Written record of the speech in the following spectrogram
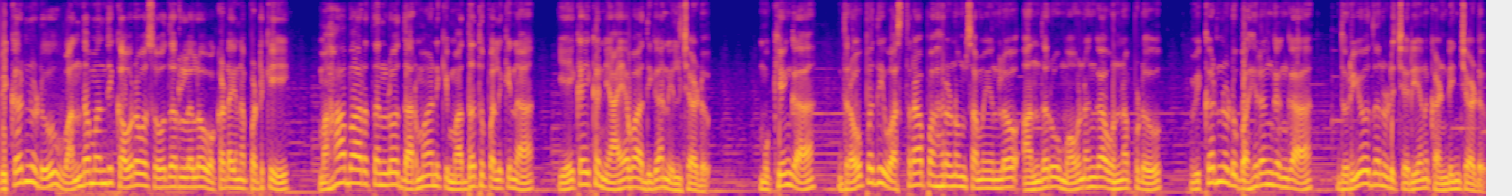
వికర్ణుడు వంద మంది కౌరవ సోదరులలో ఒకడైనప్పటికీ మహాభారతంలో ధర్మానికి మద్దతు పలికిన ఏకైక న్యాయవాదిగా నిలిచాడు. ముఖ్యంగా ద్రౌపది వస్త్రాపహరణం సమయంలో అందరూ మౌనంగా ఉన్నప్పుడు వికర్ణుడు బహిరంగంగా దుర్యోధనుడి చర్యను ఖండించాడు.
